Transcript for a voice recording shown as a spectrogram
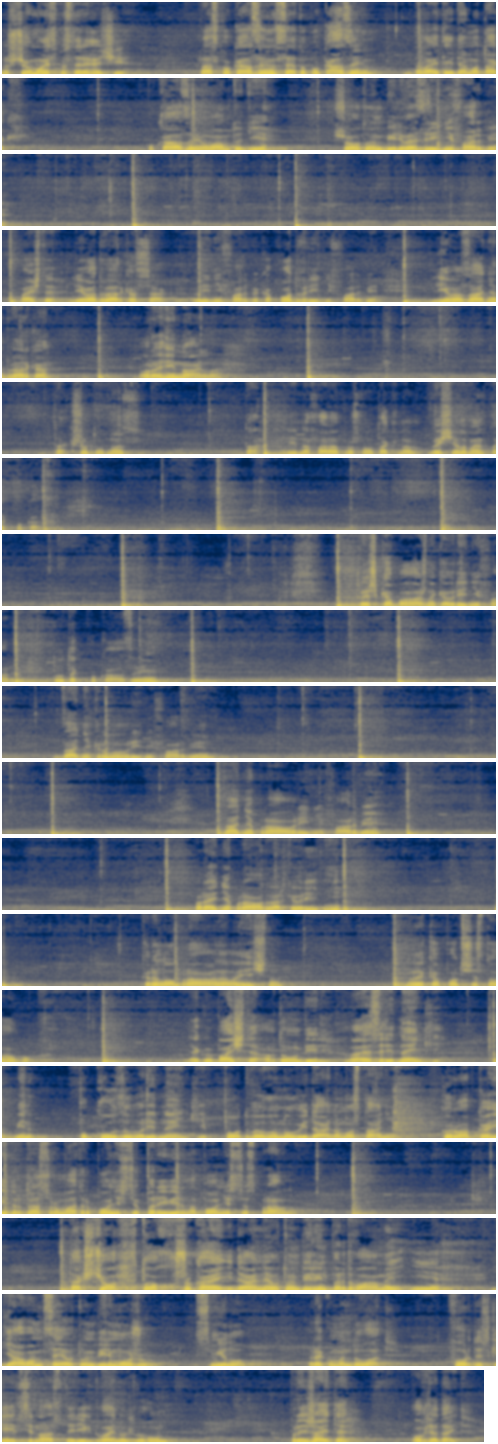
Ну що, мої спостерігачі? Раз показуємо все, то показуємо. Давайте йдемо так. Показуємо вам тоді, що автомобіль весь в рідній фарбі. Бачите, ліва дверка вся в рідній фарбі, капот в рідній фарбі. Ліва задня дверка оригінальна. Так, що тут у нас? Так, рідна фара, просто так на вищий елемент так показує. Кришка багажника в рідній фарбі. Тут так показує. Заднє крило в рідній фарбі. Задня права в рідній фарбі. Передня права дверка в рідній. Крило право аналогічно. Ну і капот ще з того боку. Як ви бачите, автомобіль весь рідненький. Він по кузову рідненький, по двигуну в ідеальному стані. Коробка гідротрансформатор повністю перевірена, повністю справна. Так що, хто шукає ідеальний автомобіль, він перед вами. І я вам цей автомобіль можу сміло рекомендувати. Ford Escape, 17 рік, 2.0 двигун. Приїжджайте, оглядайте.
